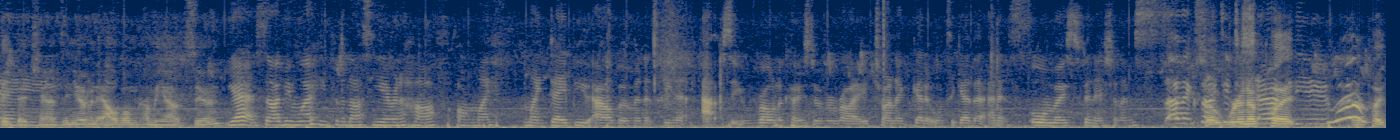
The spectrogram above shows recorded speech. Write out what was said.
take that chance. And you have an album coming out soon. Yeah, so I've been working for the last year and a half on my my debut album, and it's been an absolute roller coaster of a ride trying to get it all together, and it's almost finished, and I'm so excited so we're to gonna share put- it with you. Woo! put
